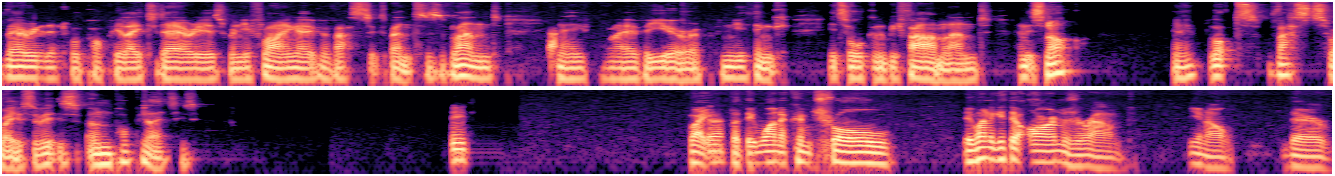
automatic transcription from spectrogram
very little populated areas when you're flying over vast expanses of land. You, fly over Europe and you think it's all going to be farmland, and it's not. You know, lots vast swathes of it is unpopulated. Right, Yeah. but they want to control. They want to get their arms around, you know, their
